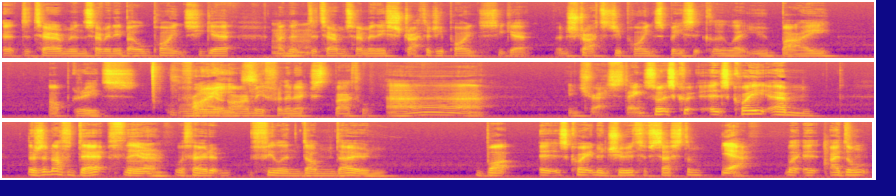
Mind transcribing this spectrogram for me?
It determines how many build points you get, and Mhm. it determines how many strategy points you get. And strategy points basically let you buy upgrades for Right. your army for the next battle. Ah, interesting. So it's qu- it's quite um, there's enough depth there Mm. without it feeling dumbed down, but it's quite an intuitive system. Yeah. Like it, I don't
